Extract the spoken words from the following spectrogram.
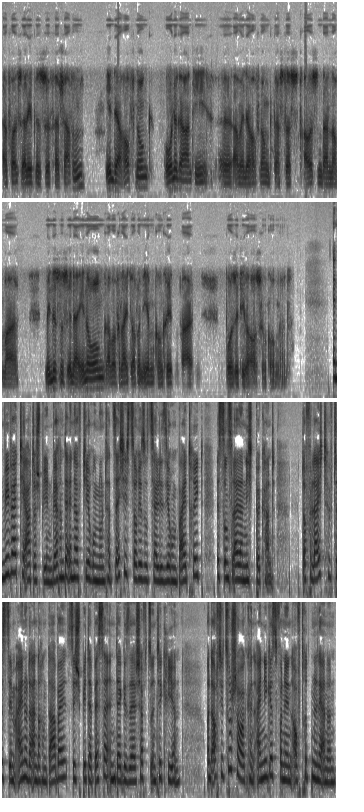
Erfolgserlebnisse verschaffen in der Hoffnung, ohne Garantie, äh, aber in der Hoffnung, dass das draußen dann nochmal mindestens in Erinnerung, aber vielleicht auch in ihrem konkreten Verhalten positive Auswirkungen hat. Inwieweit Theaterspielen während der Inhaftierung nun tatsächlich zur Resozialisierung beiträgt, ist uns leider nicht bekannt. Doch vielleicht hilft es dem einen oder anderen dabei, sich später besser in der Gesellschaft zu integrieren. Und auch die Zuschauer können einiges von den Auftritten lernen.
